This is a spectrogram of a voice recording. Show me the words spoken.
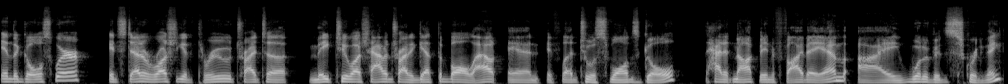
in the goal square instead of rushing it through, tried to make too much happen, try to get the ball out, and it led to a Swans goal. Had it not been 5 a.m., I would have been screaming.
